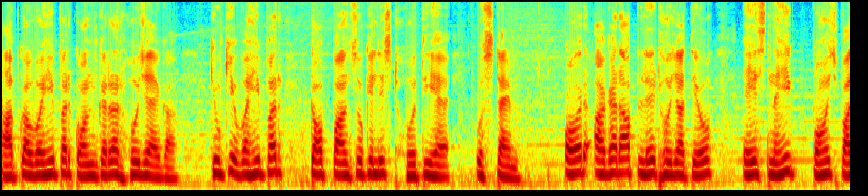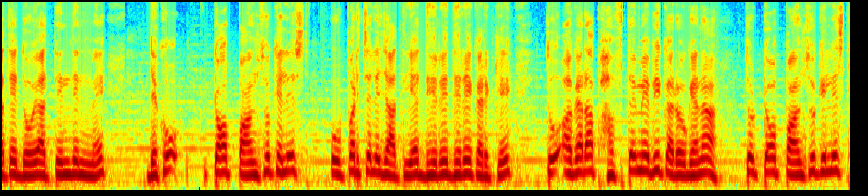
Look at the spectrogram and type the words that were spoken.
आपका वहीं पर कॉन्करर हो जाएगा, क्योंकि वहीं पर टॉप 500 की लिस्ट होती है उस टाइम और अगर आप लेट हो जाते हो एस नहीं पहुँच पाते दो या तीन दिन में, देखो टॉप 500 की लिस्ट ऊपर चले जाती है धीरे धीरे करके तो अगर आप हफ़्ते में भी करोगे ना तो टॉप 500 की लिस्ट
